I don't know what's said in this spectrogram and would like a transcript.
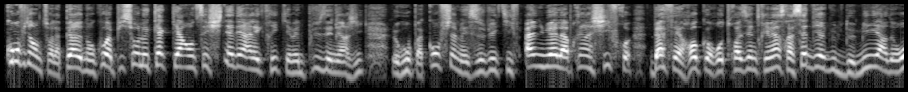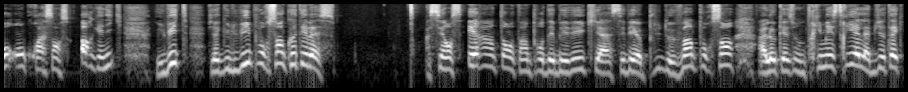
confiantes sur la période en cours. Et puis sur le CAC 40, c'est Schneider Electric qui avait le plus d'énergie. Le groupe a confirmé ses objectifs annuels après un chiffre d'affaires record au troisième trimestre à 7,2 milliards d'euros en croissance organique organique, 8,8% côté baisse. Séance éreintante hein, pour DBV qui a cédé à plus de 20% à l'occasion de trimestriel. La biotech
